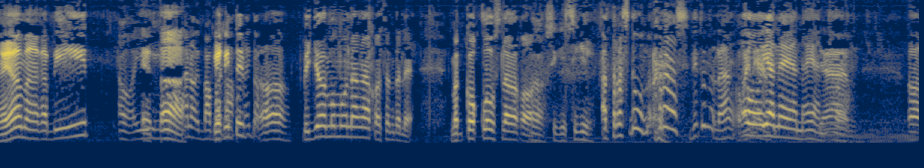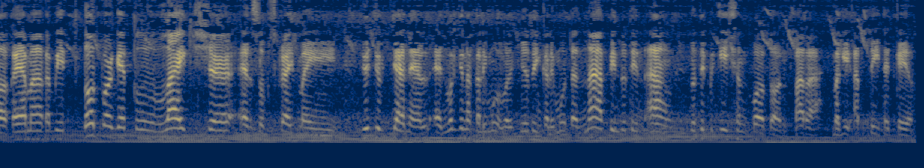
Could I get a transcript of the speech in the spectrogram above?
ngayon mga kabit, Oh, i- Eto. Ano, ibababa Kaya ko ito. oo. Video mo muna nga ako, sandali. Magko-close lang ako. Oh, sige, sige. Atras doon, atras. Dito na lang. Okay oh, yan, ayan, ayan. Yan. Oh, kaya mga kabit, don't forget to like, share, and subscribe my YouTube channel. And huwag nyo kalimutan, huwag nyo din kalimutan na pindutin ang notification button para maging updated kayo.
